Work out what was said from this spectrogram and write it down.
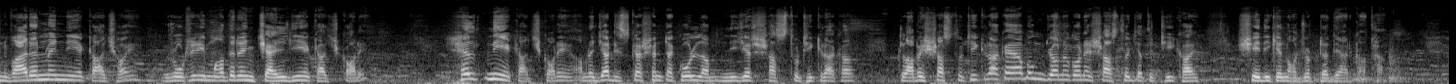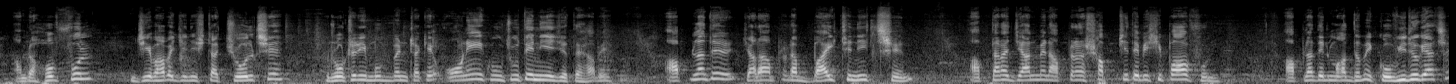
এনভায়রনমেন্ট নিয়ে কাজ হয় রোটারি মাদার অ্যান্ড চাইল্ড নিয়ে কাজ করে হেলথ নিয়ে কাজ করে। আমরা যা ডিসকাশনটা করলাম, নিজের স্বাস্থ্য ঠিক রাখা ক্লাবের স্বাস্থ্য ঠিক রাখা এবং জনগণের স্বাস্থ্য যাতে ঠিক হয়, সেদিকে নজরটা দেওয়ার কথা। আমরা হোপফুল যেভাবে জিনিসটা চলছে, রোটারি মুভমেন্টটাকে অনেক উঁচুতে নিয়ে যেতে হবে। আপনাদের যারা আপনারা বাইট নিচ্ছেন, আপনারা জানবেন আপনারা সবচেয়ে বেশি পাওয়ারফুল আপনাদের মাধ্যমে কোভিডও গেছে,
